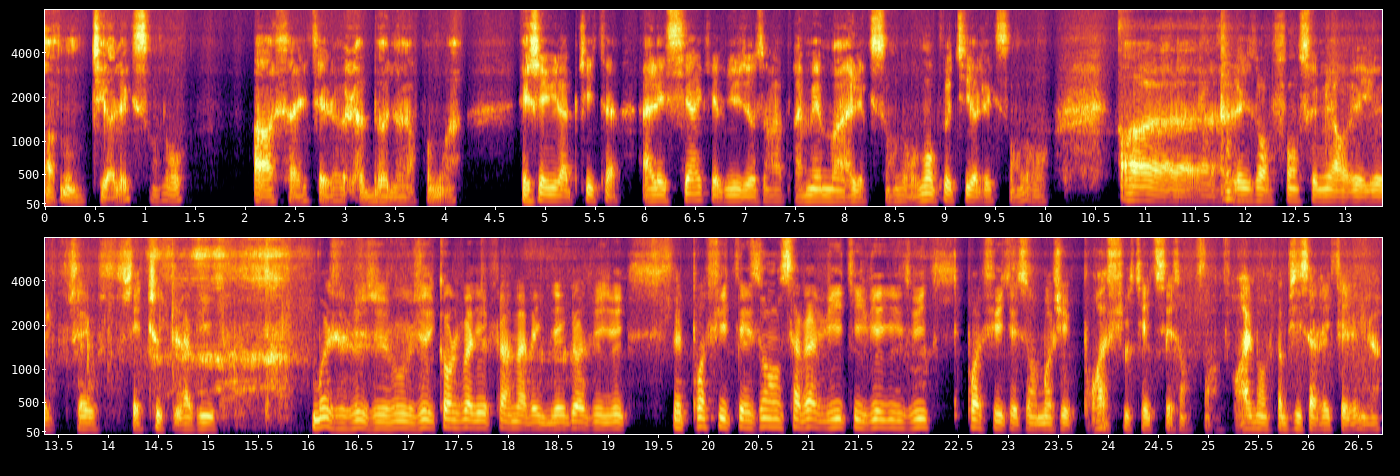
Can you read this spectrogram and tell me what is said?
Ah, mon petit Alexandro. Ah, ça a été le, bonheur pour moi. Et j'ai eu la petite Alessia qui est venue deux ans après, mais moi, Alexandro, mon petit Alexandro. Ah, les enfants, c'est merveilleux. C'est toute la vie. Moi, quand je vois des femmes avec des gosses, je dis, profitez-en, ça va vite, ils vieillissent vite, profitez-en. Moi, j'ai profité de ces enfants, vraiment comme si ça avait été les miens.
